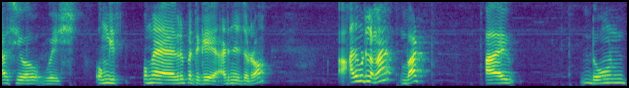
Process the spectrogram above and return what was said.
ஆஸ் யோ விஷ் உங்கள் இஸ் உங்கள் விருப்பத்துக்கு அடைஞ்சு சொல்கிறோம் அது மட்டும் இல்லாமல் but I don't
